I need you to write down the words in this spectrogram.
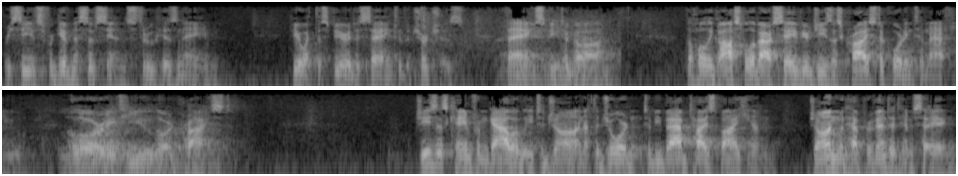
receives forgiveness of sins through his name. Hear what the Spirit is saying to the churches. Thanks be to God. The Holy Gospel of our Savior Jesus Christ according to Matthew. Glory to you, Lord Christ. Jesus came from Galilee to John at the Jordan to be baptized by him. John would have prevented him, saying,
